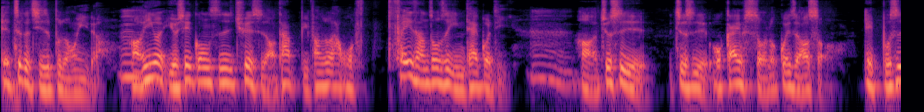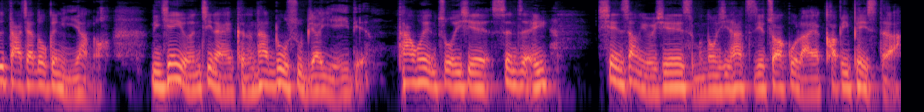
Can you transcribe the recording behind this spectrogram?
诶，这个其实不容易的，哦，因为有些公司确实哦，他比方说他我非常重视 integrity，嗯，好，就是就是我该守的规则要守，哎，不是大家都跟你一样的哦。你今天有人进来，可能他路数比较野一点，他会做一些，甚至哎，线上有一些什么东西，他直接抓过来 copy paste 啊，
